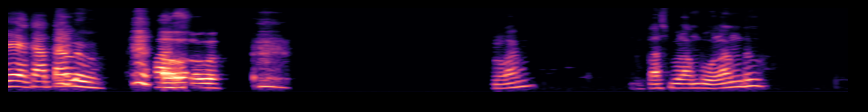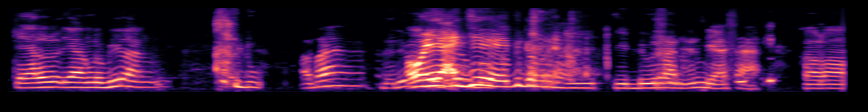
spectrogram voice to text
kayak kata lu. Pas Oh, pulang pas pulang-pulang tuh kayak yang lu bilang aduh. Apa? Jadi oh iya aja itu gue pernah tiduran kan biasa. Kalau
